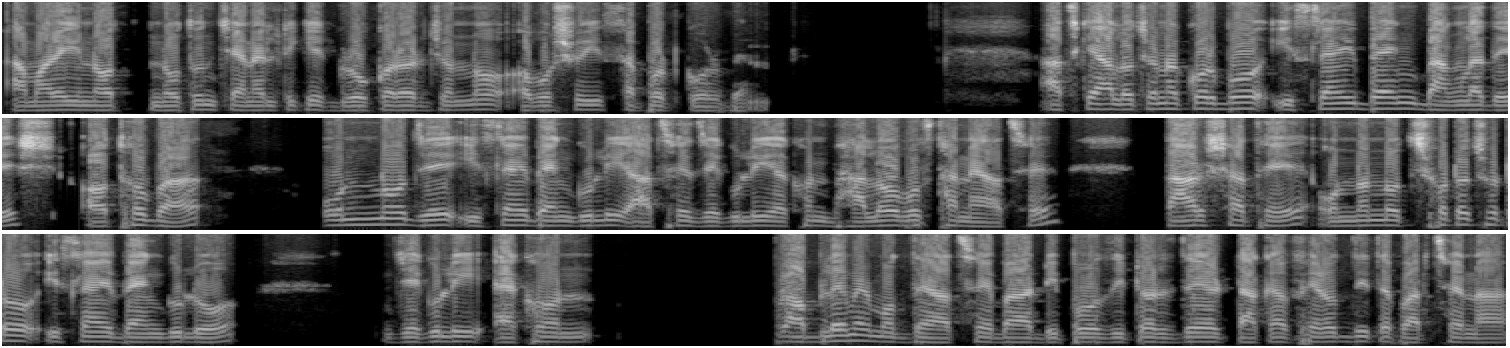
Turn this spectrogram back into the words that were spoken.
আমার এই নত- নতুন চ্যানেলটিকে গ্রো করার জন্য অবশ্যই সাপোর্ট করবেন। আজকে আলোচনা করব ইসলামী ব্যাংক বাংলাদেশ অথবা অন্য যে ইসলামী ব্যাংকগুলি আছে, যেগুলি এখন ভালো অবস্থানে আছে, তার সাথে অন্যান্য ছোট ছোট ইসলামী ব্যাংকগুলো যেগুলি এখন প্রবলেমের মধ্যে আছে বা ডিপোজিটরদের টাকা ফেরত দিতে পারছে না,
